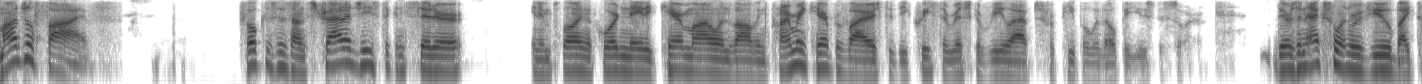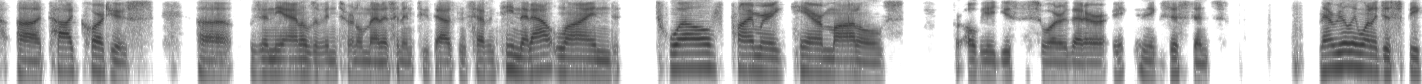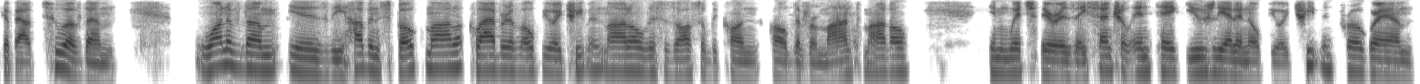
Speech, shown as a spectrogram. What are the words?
Module 5 focuses on strategies to consider in employing a coordinated care model involving primary care providers to decrease the risk of relapse for people with opioid use disorder. There's an excellent review by uh, Todd Korthuis, uh, was in the Annals of Internal Medicine in 2017 that outlined 12 primary care models for opioid use disorder that are in existence. And I really want to just speak about two of them. One of them is the hub and spoke model, collaborative opioid treatment model. This is also become called the Vermont model, in which there is a central intake, usually at an opioid treatment program.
